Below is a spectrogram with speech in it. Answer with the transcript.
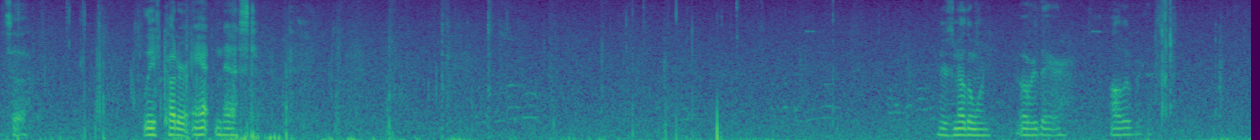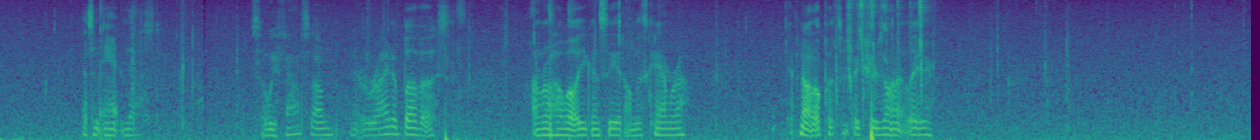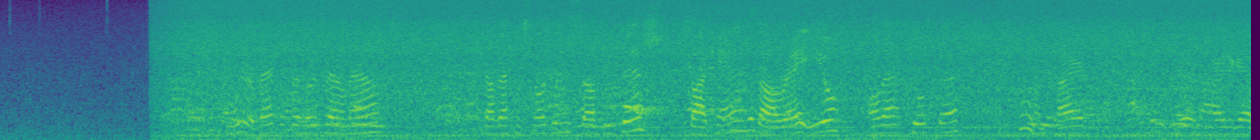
It's a leaf cutter ant nest. There's another one over there, all over this. That's an ant nest. So we found some that are right above us. I don't know how well you can see it on this camera. If not, I'll put some pictures on it later. We are back at the hotel now. Got back from snorkeling, saw a few fish, saw a cannon, saw a ray, eel, all that cool stuff. Whew, I'm tired. Good, ready to go.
